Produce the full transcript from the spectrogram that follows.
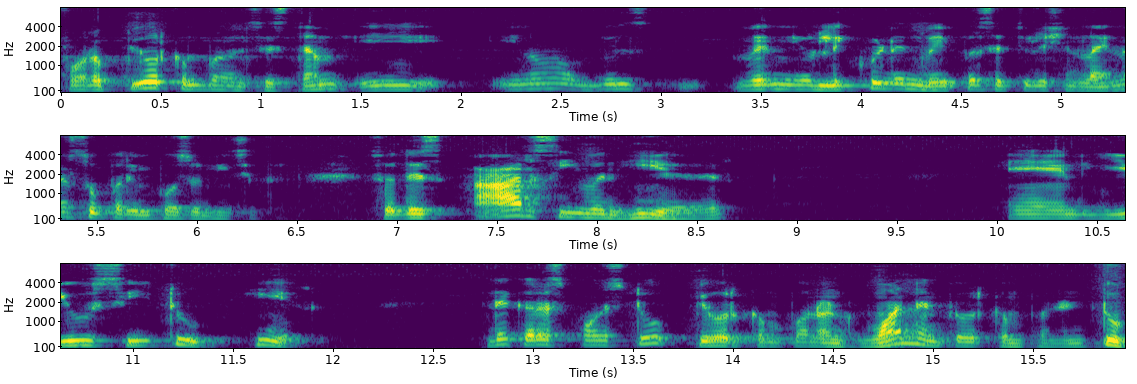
for a pure component system you know will when your liquid and vapor saturation line are superimposed on each other so this rc1 here and uc2 here they corresponds to pure component 1 and pure component 2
